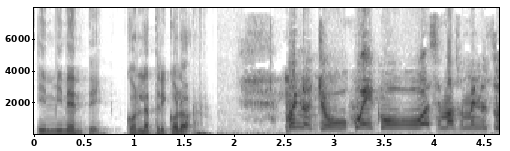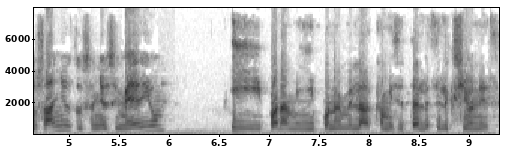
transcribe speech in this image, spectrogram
inminente con la tricolor? Bueno, yo juego hace más o menos dos años, dos años y medio, y para mí ponerme la camiseta de la selección es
